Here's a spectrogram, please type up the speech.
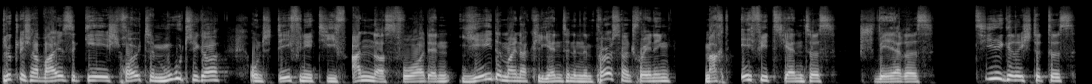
glücklicherweise gehe ich heute mutiger und definitiv anders vor, denn jede meiner Klientinnen im Personal Training macht effizientes, schweres, zielgerichtetes,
